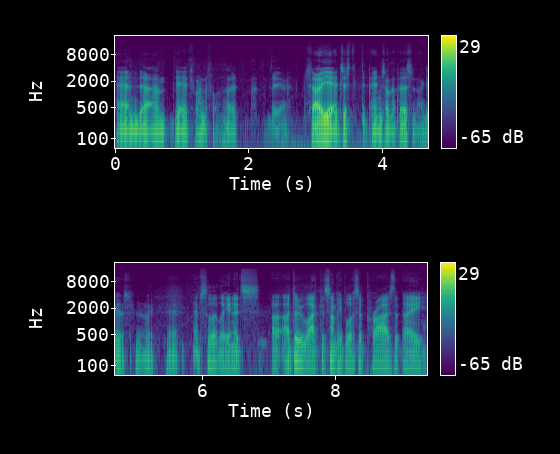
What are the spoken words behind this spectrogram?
and um, yeah, it's wonderful. Yeah. So yeah, it just depends on the person, I guess. Really. Yeah. Absolutely, and it's I I do like that some people are surprised that they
